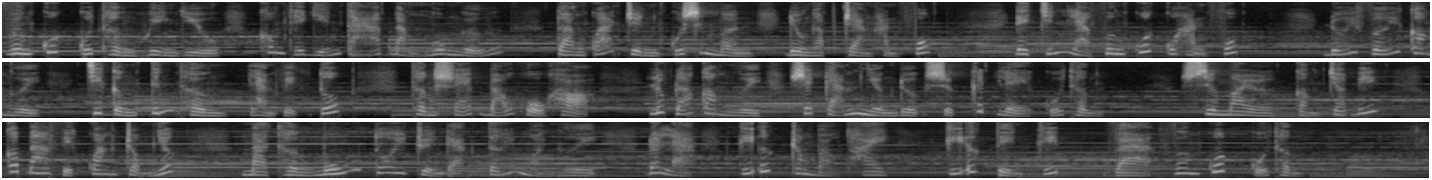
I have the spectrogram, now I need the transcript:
Vương quốc của thần huyền diệu không thể diễn tả bằng ngôn ngữ, toàn quá trình của sinh mệnh đều ngập tràn hạnh phúc. Đây chính là vương quốc của hạnh phúc. Đối với con người, chỉ cần tính thần làm việc tốt, thần sẽ bảo hộ họ lúc đó con người sẽ cảm nhận được sự khích lệ của thần. Schumacher còn cho biết có ba việc quan trọng nhất mà thần muốn tôi truyền đạt tới mọi người, đó là ký ức trong bào thai, ký ức tiền kiếp và vương quốc của thần.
